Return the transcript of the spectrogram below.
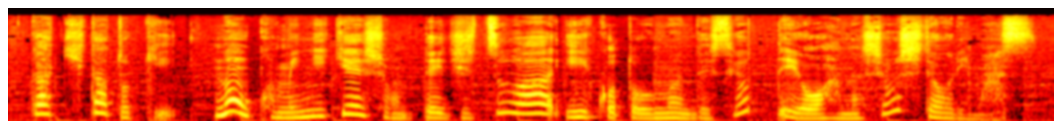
が来た時のコミュニケーションって実はいいことを生むんですよっていうお話をしております。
